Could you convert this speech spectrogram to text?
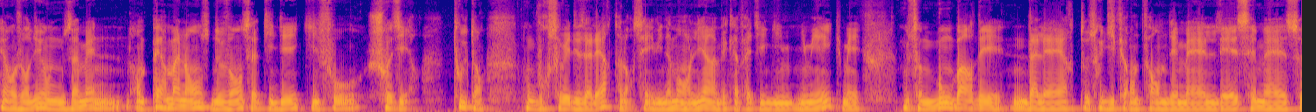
Et aujourd'hui, on nous amène en permanence devant cette idée qu'il faut choisir tout le temps. Donc vous recevez des alertes. Alors c'est évidemment en lien avec la fatigue numérique, mais nous sommes bombardés d'alertes sous différentes formes, des mails, des SMS,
